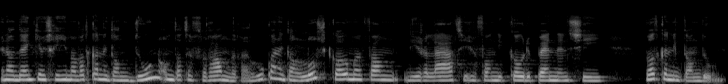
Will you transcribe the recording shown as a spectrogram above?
En dan denk je misschien, maar wat kan ik dan doen om dat te veranderen? Hoe kan ik dan loskomen van die relaties of van die codependency? Wat kan ik dan doen?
